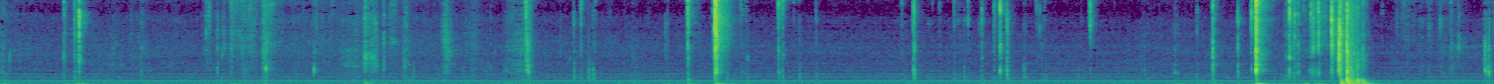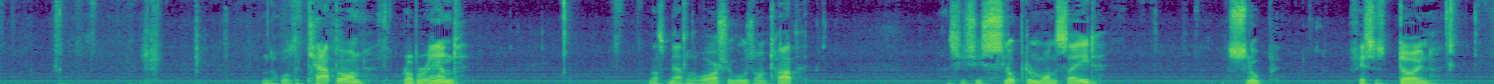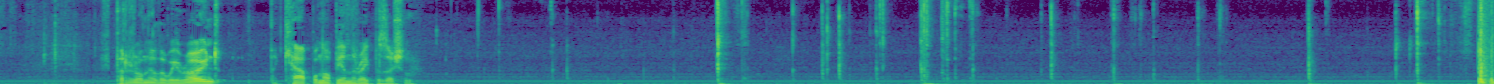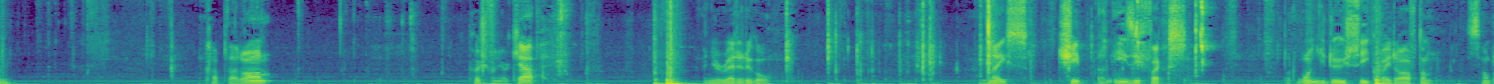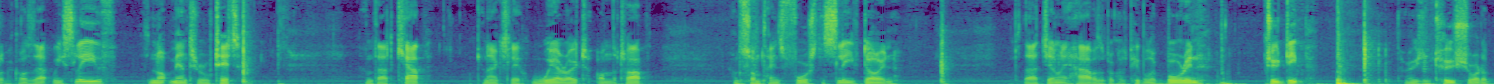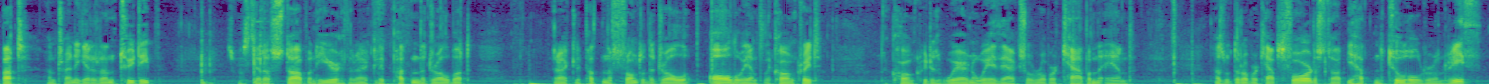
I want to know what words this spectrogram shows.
Hold the cap on, the rubber end, this metal washer goes on top. And see she's sloped on one side. Slope faces down. If you put it on the other way around the cap will not be in the right position. Clip that on push on your cap and you're ready to go nice, cheap and easy fix. But one you do see quite often, simply because that wee sleeve is not meant to rotate. And that cap can actually wear out on the top and sometimes force the sleeve down. But that generally happens because people are boring too deep. They're using too short a butt and trying to get it on too deep. So instead of stopping here, they're actually putting the drill butt, they're actually putting the front of the drill all the way into the concrete The concrete is wearing away the actual rubber cap on the end. That's what the rubber cap's for, to stop you hitting the tool holder underneath.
